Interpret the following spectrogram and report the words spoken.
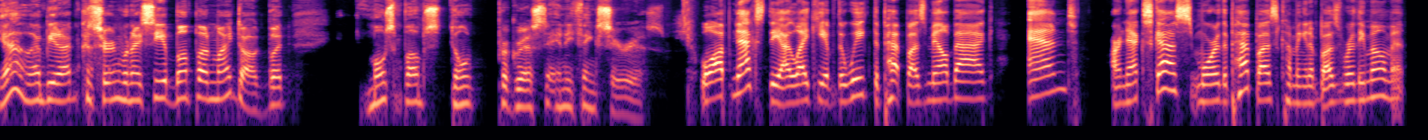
Yeah, I mean, I'm concerned when I see a bump on my dog, but most bumps don't progress to anything serious. Well, up next, the I Like You of the Week, the Pet Buzz mailbag, and our next guest, more of the Pet Buzz coming in a buzzworthy moment.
